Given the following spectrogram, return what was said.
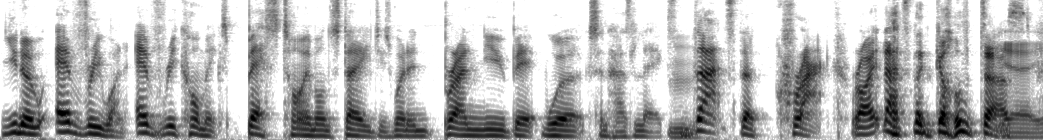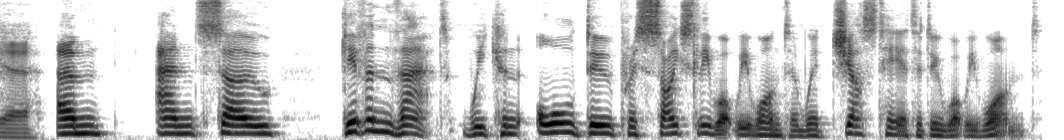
you know, everyone, every comic's best time on stage is when a brand new bit works and has legs. That's the crack, right? That's the gold dust. Yeah, yeah. Um, and so, given that we can all do precisely what we want and we're just here to do what we want,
